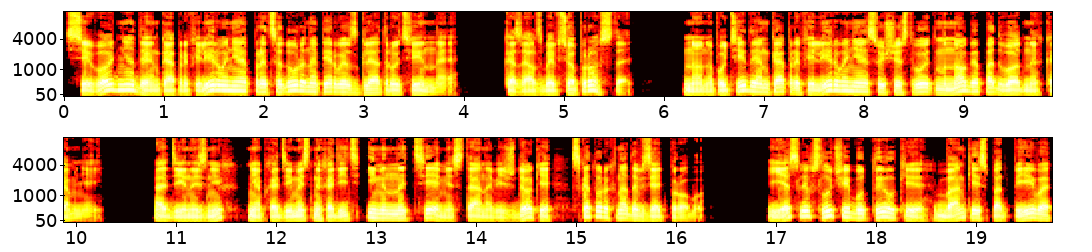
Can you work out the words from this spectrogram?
Сегодня ДНК-профилирование — процедура, на первый взгляд, рутинная. Казалось бы, все просто. Но на пути ДНК-профилирования существует много подводных камней. Один из них — необходимость находить именно те места на вещдоке, с которых надо взять пробу. Если в случае бутылки, банки из-под пива,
